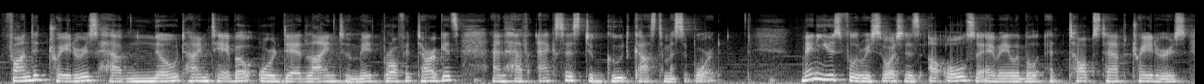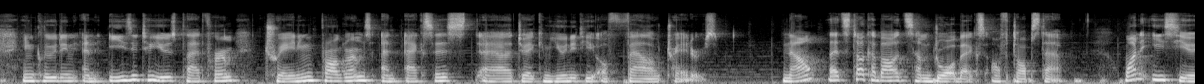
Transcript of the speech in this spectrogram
Funded traders have no timetable or deadline to meet profit targets and have access to good customer support. Many useful resources are also available at TopStep Traders, including an easy-to-use platform, training programs, and access uh, to a community of fellow traders. Now, let's talk about some drawbacks of TopStep. One issue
